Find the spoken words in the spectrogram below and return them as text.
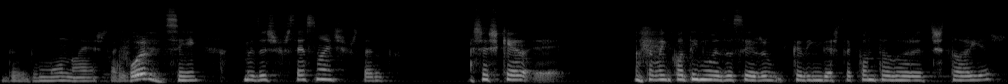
do, do, mundo, não é? História, For? Sim, mas as percepções, portanto, achas que é, é também continuas a ser um bocadinho desta contadora de histórias?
